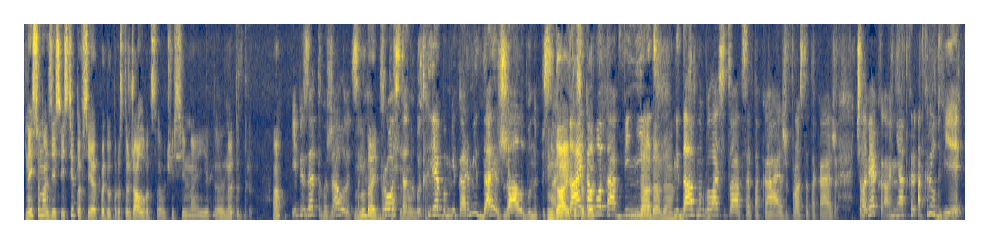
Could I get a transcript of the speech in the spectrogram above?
Но если у нас здесь вести, то все пойдут просто жаловаться очень сильно, и это, ну, это, а? И без этого жалуются. Ну да, и без Просто этого вот хлебом не корми, дай жалобу написать. Ну да, дай это кого-то обвинить. Да, да, да. Недавно была ситуация такая же, просто такая же. Человек не откры... открыл дверь,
